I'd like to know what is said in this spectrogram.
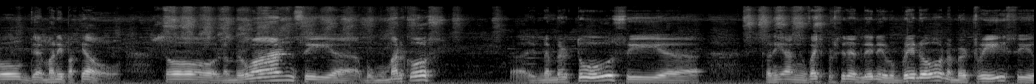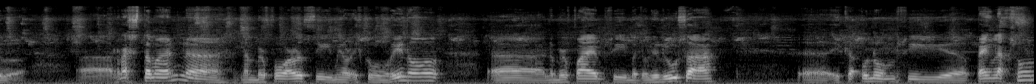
o Manny Pacquiao. So, number one, si uh, Bongbong Marcos. Uh, number two, si uh, kaniyang Vice President Leni Robredo. Number three, si uh, Rastaman. Uh, number four, si Mayor Isko Moreno. Uh, number five, si Bato de la Rosa uh, ikaunom si uh, Peng Lacson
